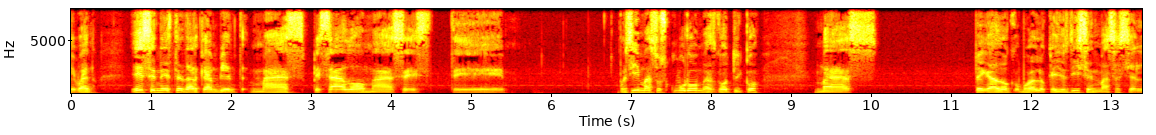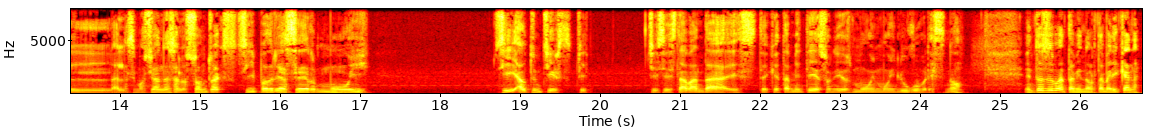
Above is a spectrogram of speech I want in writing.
Y bueno, es en este Dark Ambient más pesado, más este, pues sí, más oscuro, más gótico, más pegado como a lo que ellos dicen, más hacia el- a las emociones, a los soundtracks, sí podría ser muy... Sí, Autumn Tears, sí. Sí, sí, esta banda este, que también tiene sonidos muy, muy lúgubres, ¿no? Entonces, bueno, también norteamericana.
